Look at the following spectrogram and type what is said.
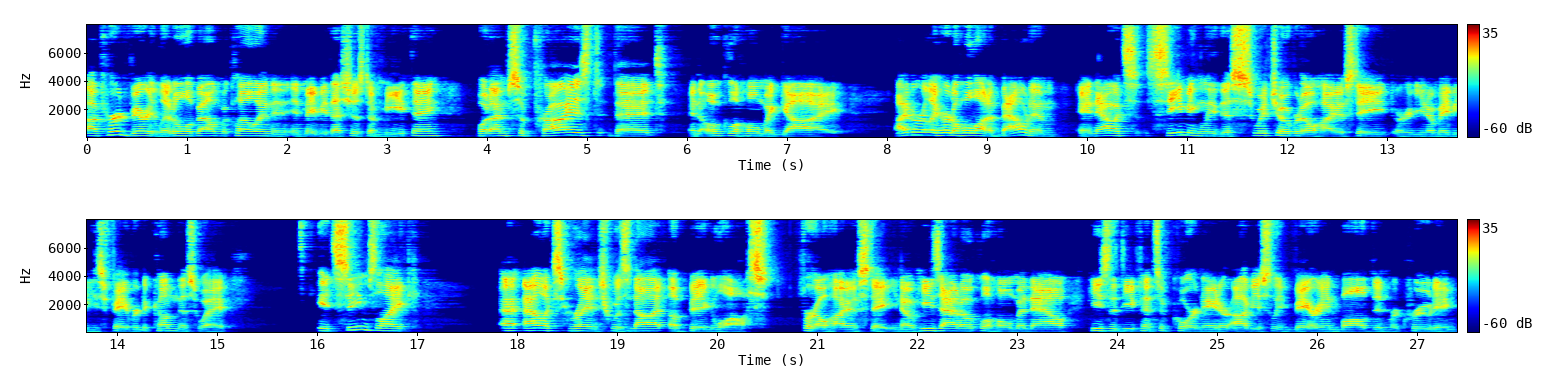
I've heard very little about McClellan, and, and maybe that's just a me thing. But I'm surprised that an Oklahoma guy I haven't really heard a whole lot about him, and now it's seemingly this switch over to Ohio State, or you know maybe he's favored to come this way. It seems like Alex Grinch was not a big loss for Ohio State. You know he's at Oklahoma now. He's the defensive coordinator, obviously very involved in recruiting,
